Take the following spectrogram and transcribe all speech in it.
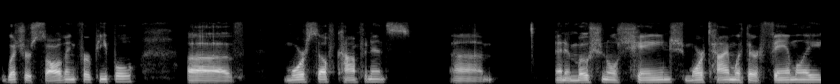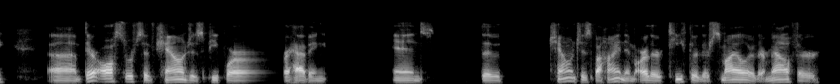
what you're solving for people of more self confidence, um, an emotional change, more time with their family. Um, there are all sorts of challenges people are, are having, and the challenges behind them are their teeth or their smile or their mouth or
